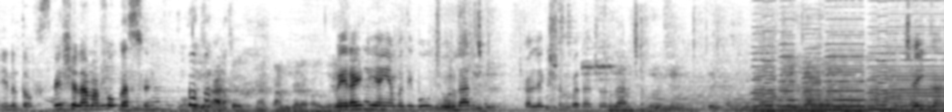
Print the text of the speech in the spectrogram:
એનું તો સ્પેશિયલ આમાં ફોકસ છે. વેરાયટી અહીંયા બધી બહુ જોરદાર છે. કલેક્શન બધા જોરદાર છે. જયકાર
